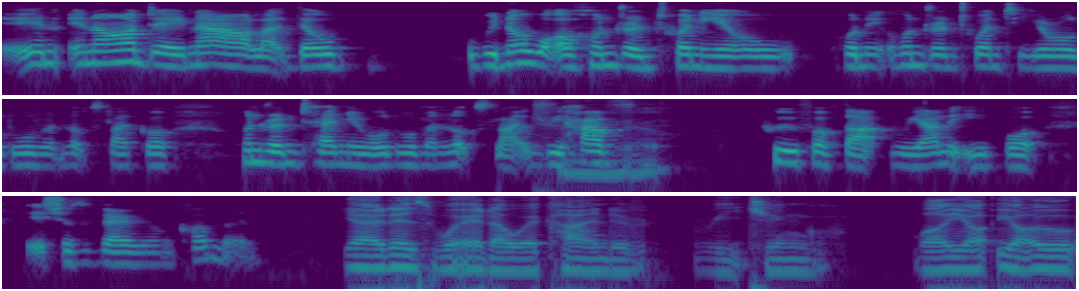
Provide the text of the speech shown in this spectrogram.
in in our day now like they'll we know what a 120 year old 120 year old woman looks like or 110 year old woman looks like we have yeah. proof of that reality but it's just very uncommon Yeah, it is weird how we're kind of reaching. Well, you're you're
